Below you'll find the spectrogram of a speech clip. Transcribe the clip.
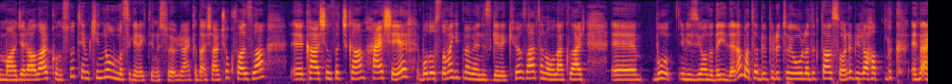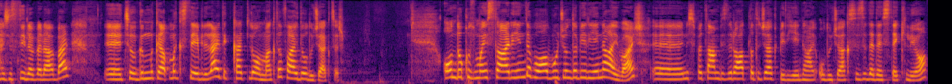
maceralar konusunda temkinli olması gerektiğini söylüyor arkadaşlar. Çok fazla karşınıza çıkan her şeye bodoslama gitmemeniz gerekiyor. Zaten oğlaklar e, bu vizyonda değiller ama tabii Plüto'yu uğurladıktan sonra bir rahatlık enerjisiyle beraber e, çılgınlık yapmak isteyebilirler. Dikkatli olmakta fayda olacaktır. 19 Mayıs tarihinde Boğa burcunda bir yeni ay var. E, nispeten bizi rahatlatacak bir yeni ay olacak. Sizi de destekliyor.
